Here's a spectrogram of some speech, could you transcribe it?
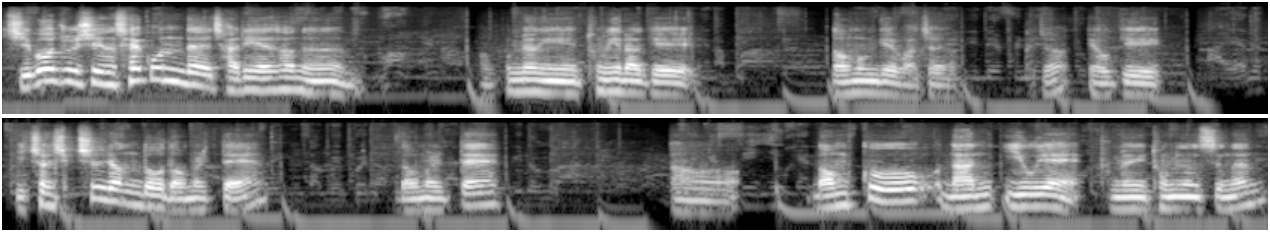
집어주신 세 군데 자리에서는 어, 분명히 동일하게 넘은 게 맞아요. 그죠? 여기 2017년도 넘을 때 넘을 때 어, 넘고 난 이후에 분명히 도미넌스는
